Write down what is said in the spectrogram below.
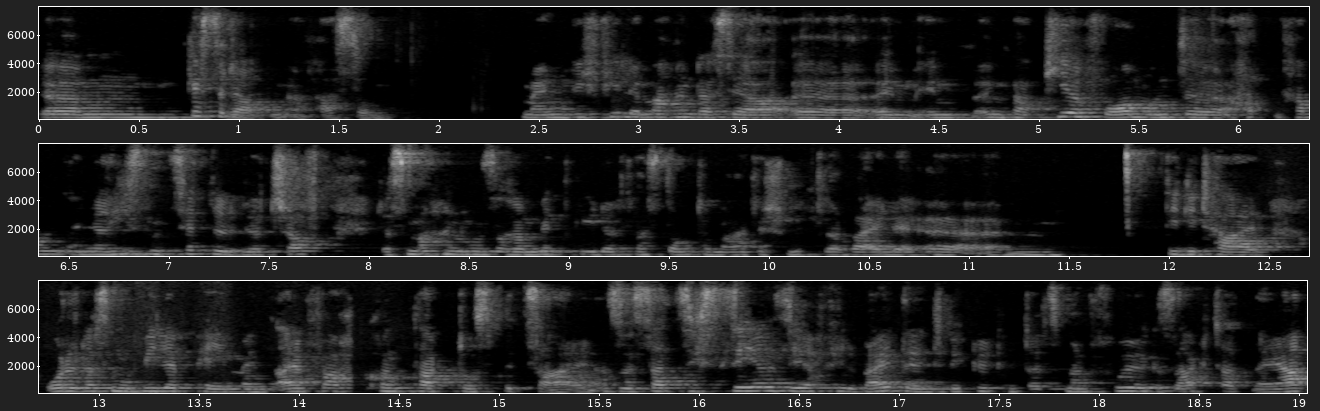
ähm, Gästedatenerfassung. Ich meine, wie viele machen das ja äh, im, im, in Papierform und äh, haben eine riesen Zettelwirtschaft. Das machen unsere Mitglieder fast automatisch mittlerweile äh, ähm, digital oder das mobile Payment, einfach kontaktlos bezahlen. Also es hat sich sehr, sehr viel weiterentwickelt und als man früher gesagt hat, naja,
